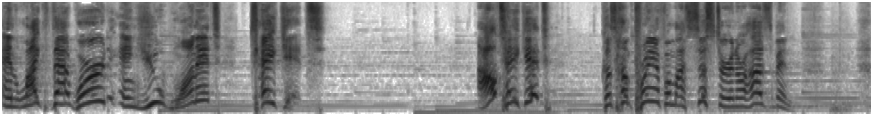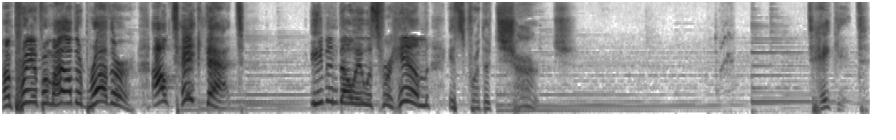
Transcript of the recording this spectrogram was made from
and like that word and you want it, take it. I'll take it because I'm praying for my sister and her husband. I'm praying for my other brother. I'll take that. Even though it was for him, it's for the church. Take it,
